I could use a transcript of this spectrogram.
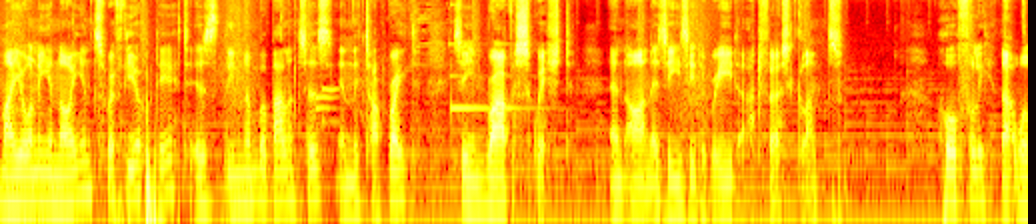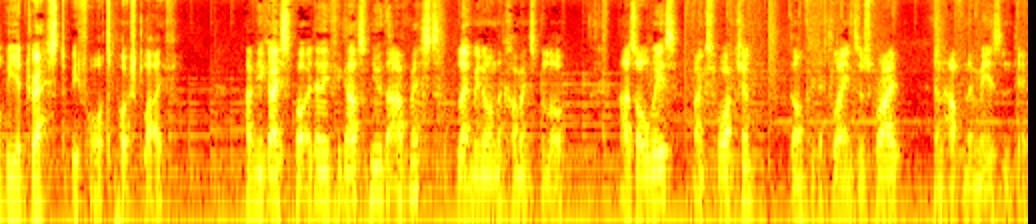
My only annoyance with the update is the number balances in the top right seem rather squished and aren't as easy to read at first glance. Hopefully that will be addressed before it's pushed live. Have you guys spotted anything else new that I've missed? Let me know in the comments below. As always, thanks for watching, don't forget to like and subscribe, and have an amazing day.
